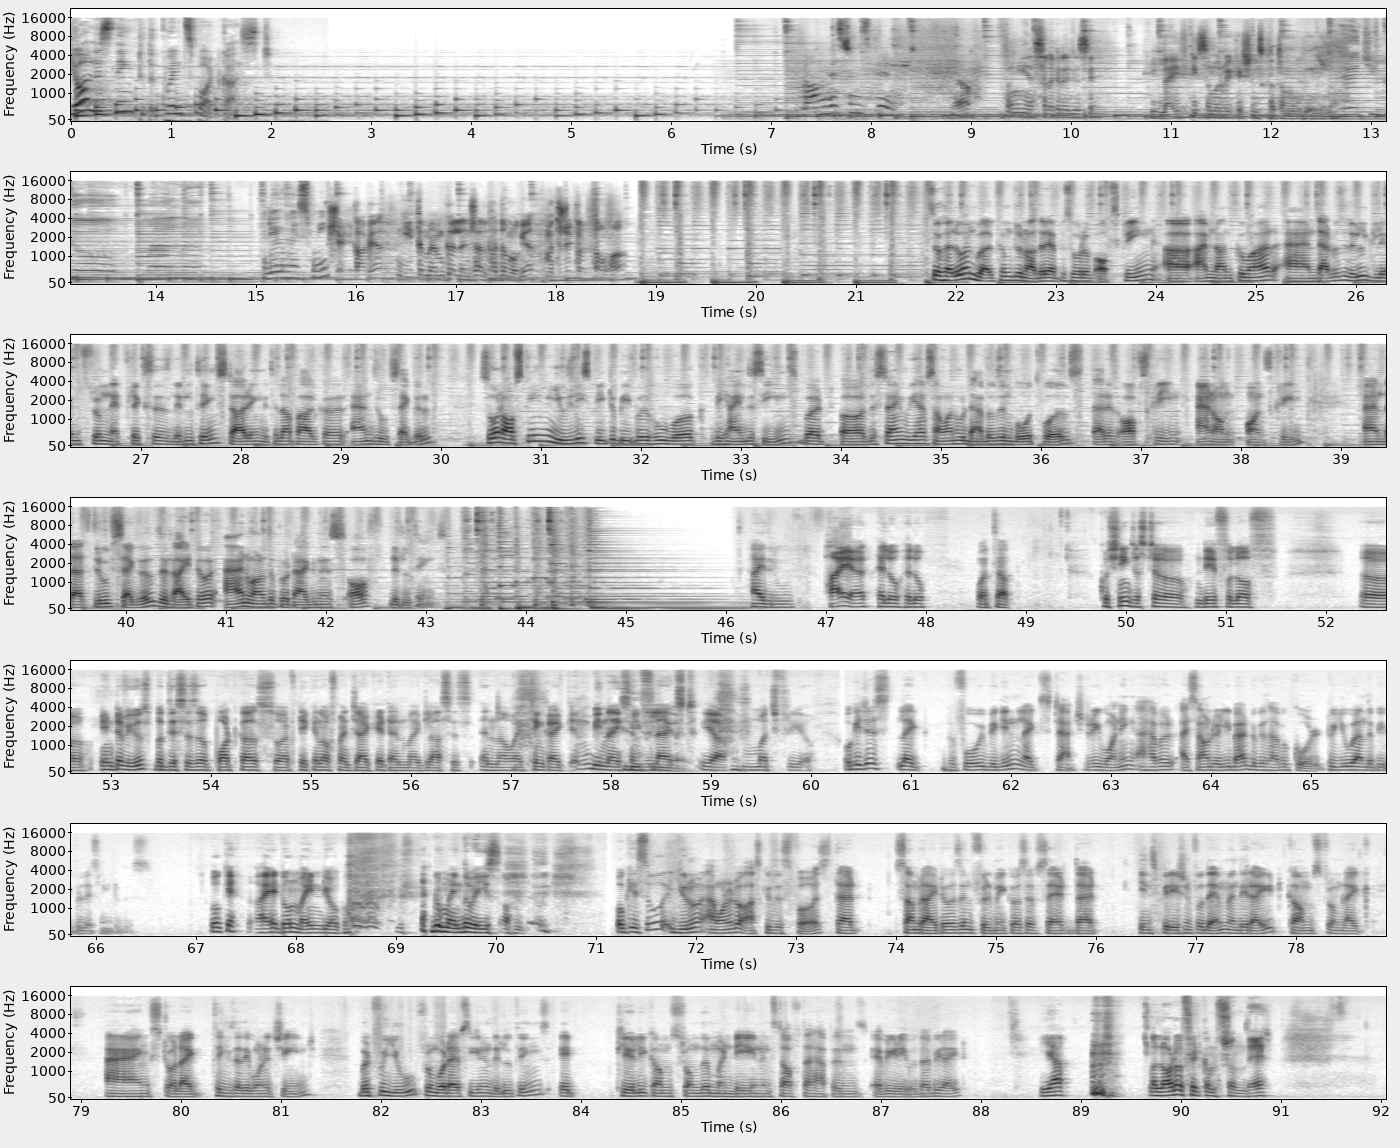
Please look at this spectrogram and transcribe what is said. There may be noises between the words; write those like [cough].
You're listening to the Quince podcast. Long distance फिर पता नहीं ऐसा लग रहा है जैसे लाइफ की समर वेकेशंस खत्म हो गई है। Do you miss shit Kavya Geeta ma'am का लंच आवर खत्म हो गया। मैं तुझे करता हूँ हाँ? So hello and welcome to another episode of Off Screen. Uh, I'm Nandkumar and that was a little glimpse from Netflix's Little Things starring Mithila Palkar and Dhruv Sehgal. So on Off Screen, we usually speak to people who work behind the scenes, but uh, this time we have someone who dabbles in both worlds, that is off screen and on, on screen. And that's Dhruv Sehgal, the writer and one of the protagonists of Little Things. Hi Dhruv. Hi, yaar. Hello, hello. What's up? कुछ Just a day full of. Uh, interviews but this is a podcast so i've taken off my jacket and my glasses and now i think i can be nice and relaxed yeah [laughs] much freer Okay, just like before we begin, like statutory warning. I have a I sound really bad because I have a cold. To you and the people listening to this. okay i don't mind your cold. [laughs] i don't mind the way you sound Okay, so you know, I wanted to ask you this first that some writers and filmmakers have said that inspiration for them when they write comes from like angst or like things that they want to change. But for you, from what I've seen in Little Things, it clearly comes from the mundane and stuff that happens every day. Would that be right? Yeah, [clears throat] a lot of it comes from there.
